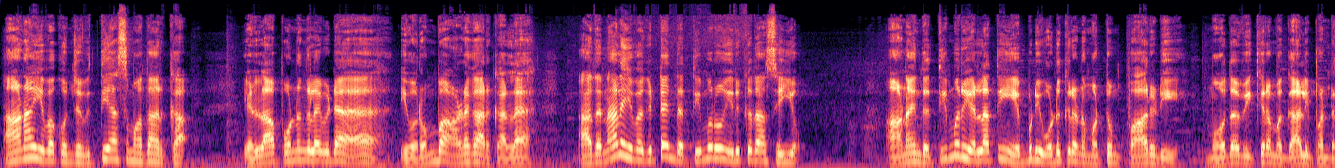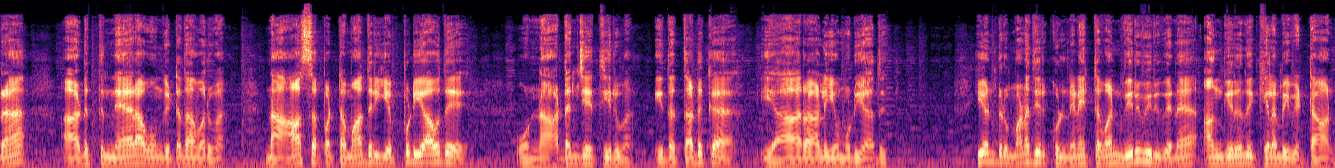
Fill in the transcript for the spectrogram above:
ஆனா இவ கொஞ்சம் வித்தியாசமாக தான் இருக்கா. எல்லா பொண்ணுங்களை விட இவ ரொம்ப அழகாக இருக்கால அதனால் இவகிட்ட இந்த திமிரும் இருக்க தான் செய்யும். ஆனால் இந்த திமிரு எல்லாத்தையும் எப்படி ஒடுக்குறேன்னு மட்டும் பாருடி. மொத விக்ரம காலி பண்ணுறேன் அடுத்து நேராக உங்ககிட்ட தான் வருவேன். நான் ஆசைப்பட்ட மாதிரி எப்படியாவது உன்னை அடைஞ்சே தீருவேன். இதை தடுக்க யாராலையும் முடியாது. என்று மனதிற்குள் நினைத்தவன் விறுவிறுவென அங்கிருந்து கிளம்பி விட்டான்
